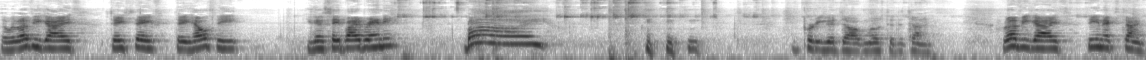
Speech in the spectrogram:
So we love you guys. Stay safe. Stay healthy. You gonna say bye, Brandy? Bye. pretty good dog most of the time. Love you guys. See you next time.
